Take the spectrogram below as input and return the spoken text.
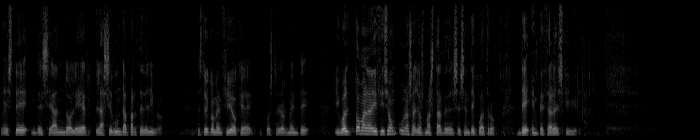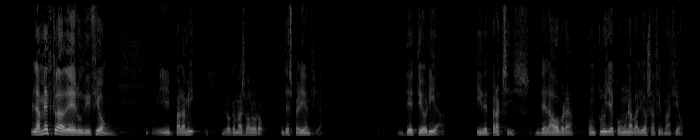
esté deseando leer la segunda parte del libro. Estoy convencido que posteriormente igual toman la decisión unos años más tarde, del 64, de empezar a escribirla. La mezcla de erudición y, para mí, lo que más valoro, de experiencia, de teoría y de praxis de la obra concluye con una valiosa afirmación.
